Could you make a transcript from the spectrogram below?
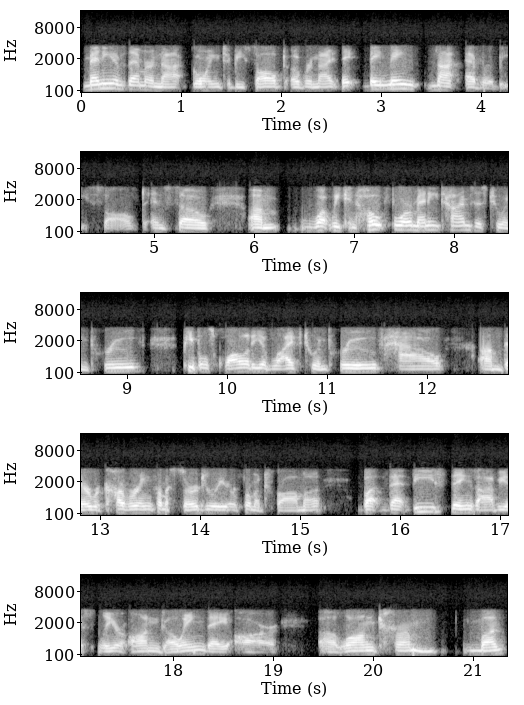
many of them are not going to be solved overnight. They, they may not ever be solved. And so, um, what we can hope for many times is to improve people's quality of life, to improve how um, they're recovering from a surgery or from a trauma. But that these things obviously are ongoing, they are uh, long term months,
